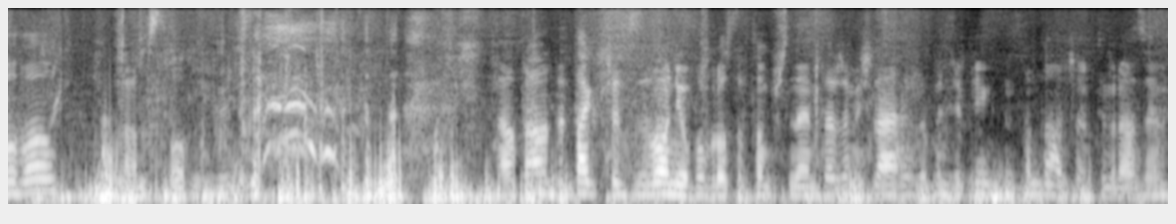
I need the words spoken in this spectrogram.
Ale przygotował. Chamstwo. Naprawdę tak przedzwonił po prostu w tą przynętę, że myślałem, że będzie pięknym sandaczem tym razem.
